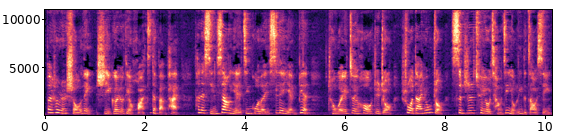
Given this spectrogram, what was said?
半兽人首领是一个有点滑稽的反派，他的形象也经过了一系列演变，成为最后这种硕大臃肿、四肢却又强劲有力的造型。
